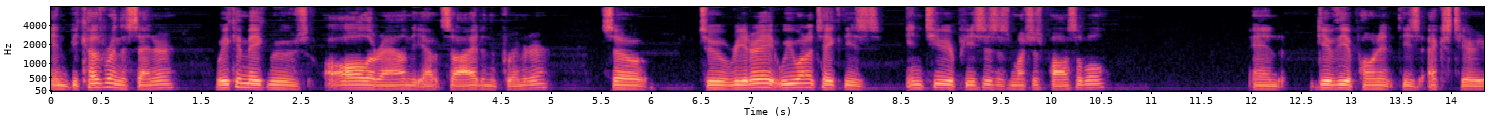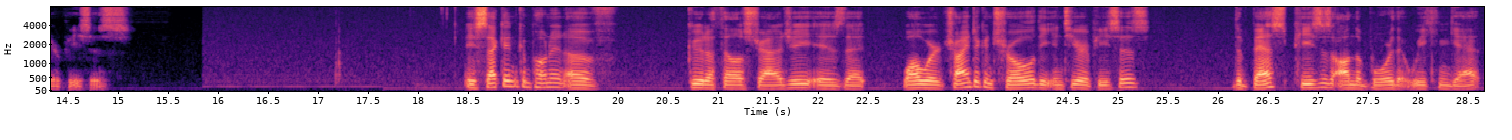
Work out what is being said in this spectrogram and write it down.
And because we're in the center, we can make moves all around the outside and the perimeter. So to reiterate, we want to take these interior pieces as much as possible and give the opponent these exterior pieces. A second component of good Othello strategy is that while we're trying to control the interior pieces, the best pieces on the board that we can get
